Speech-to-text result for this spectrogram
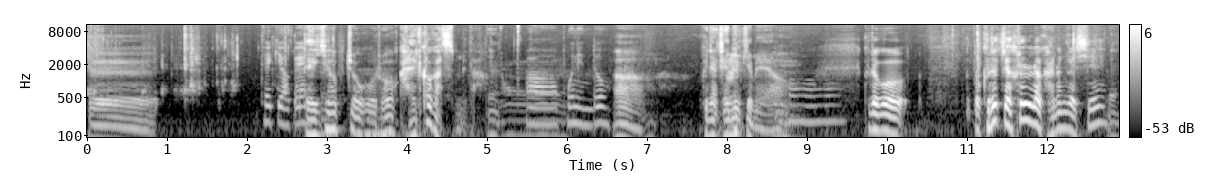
그 대기업에 대기업 쪽으로 갈 것 같습니다. 아 본인도 아, 그냥 제 느낌이에요. 어, 그리고 또 그렇게 흘러가는 것이 네.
